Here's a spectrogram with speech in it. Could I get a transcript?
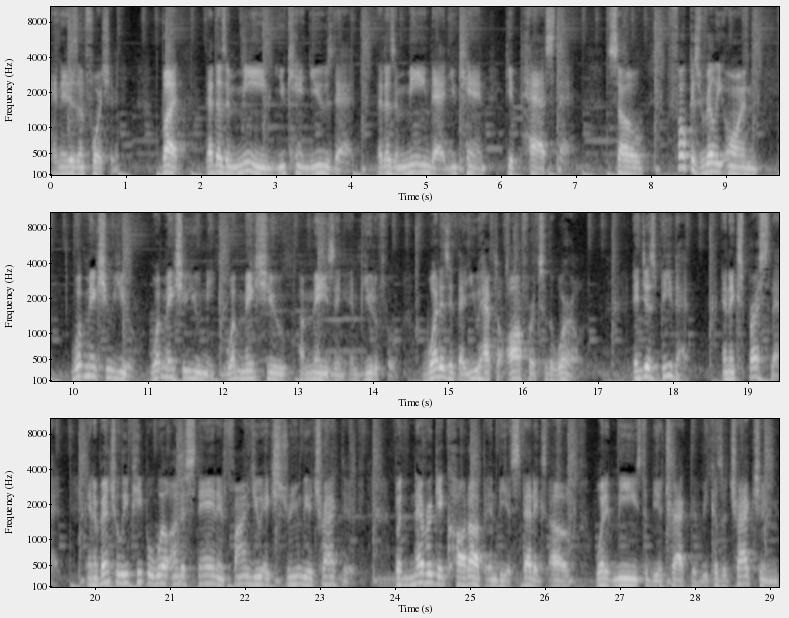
and it is unfortunate. But that doesn't mean you can't use that. That doesn't mean that you can't get past that. So focus really on what makes you you, what makes you unique, what makes you amazing and beautiful. What is it that you have to offer to the world? And just be that and express that and eventually, people will understand and find you extremely attractive. But never get caught up in the aesthetics of what it means to be attractive because attraction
